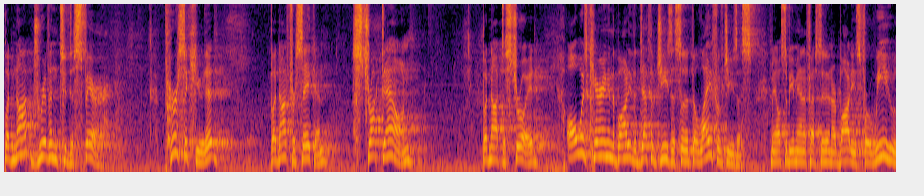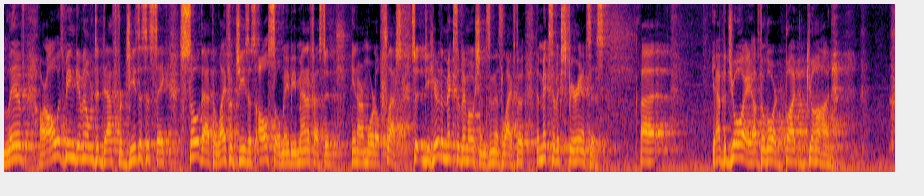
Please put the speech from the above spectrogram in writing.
but not driven to despair. Persecuted but not forsaken. Struck down but not destroyed always carrying in the body the death of Jesus, so that the life of Jesus may also be manifested in our bodies. For we who live are always being given over to death for Jesus' sake, so that the life of Jesus also may be manifested in our mortal flesh. So, do you hear the mix of emotions in this life, the, the mix of experiences? Uh, you have the joy of the Lord, but God.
